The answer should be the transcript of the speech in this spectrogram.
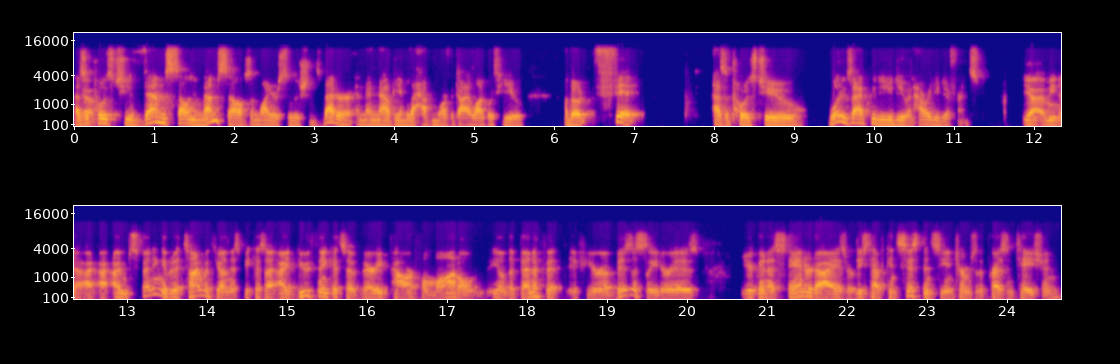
as yeah. opposed to them selling themselves and why your solution's better. And then now being able to have more of a dialogue with you about fit as opposed to what exactly do you do and how are you different? Yeah, I mean, I, am spending a bit of time with you on this because I, I, do think it's a very powerful model. You know, the benefit if you're a business leader is you're going to standardize or at least have consistency in terms of the presentation,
